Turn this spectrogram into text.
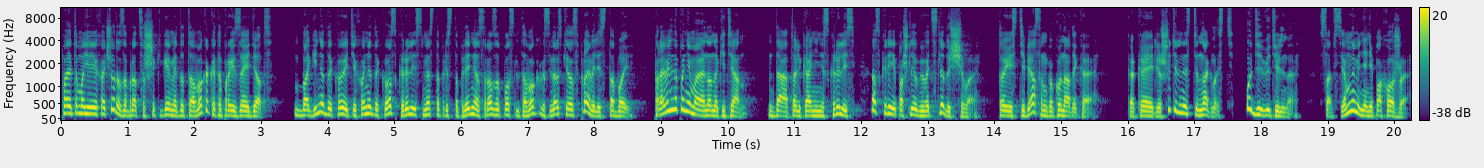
Поэтому я и хочу разобраться с Шикигами до того, как это произойдет. Богиня Деко и Тихоня Деко скрылись с места преступления сразу после того, как зверски расправились с тобой. Правильно понимаю, Нанокитян? Да, только они не скрылись, а скорее пошли убивать следующего. То есть тебя, Сангоку Надека. Какая решительность и наглость. Удивительно. Совсем на меня не похоже.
